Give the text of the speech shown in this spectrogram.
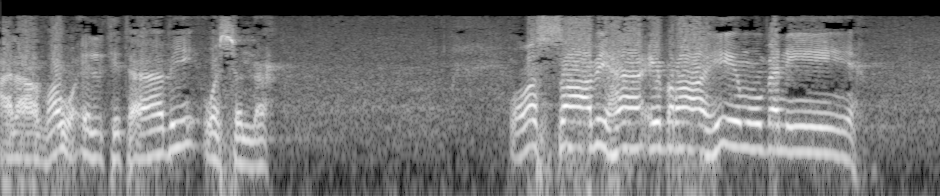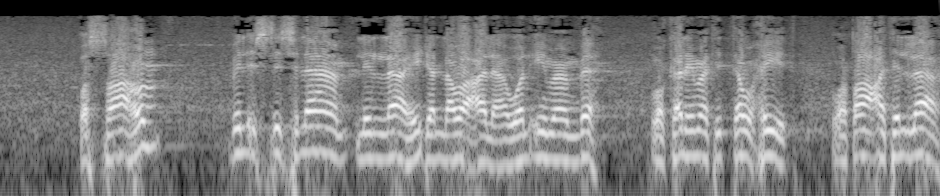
على ضوء الكتاب والسنة. ووصى بها إبراهيم بنيه. وصاهم بالاستسلام لله جل وعلا والإيمان به وكلمة التوحيد وطاعة الله.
